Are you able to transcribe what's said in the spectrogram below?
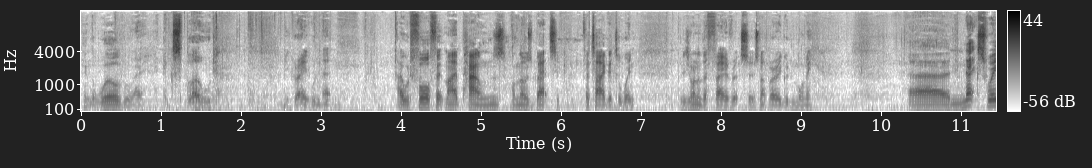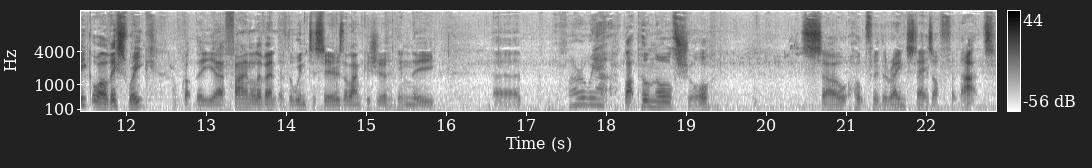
I think the world will explode. Be great, wouldn't it? I would forfeit my pounds on those bets for Tiger to win, but he's one of the favourites, so it's not very good money. Uh, next week, well, this week, I've got the uh, final event of the Winter Series, the Lancashire in the uh, where are we at? Blackpool North Shore. So hopefully the rain stays off for that.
